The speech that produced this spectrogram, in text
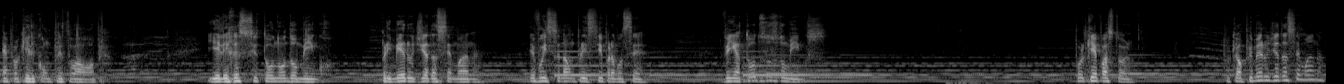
é porque ele completou a obra. E ele ressuscitou no domingo, primeiro dia da semana. Eu vou ensinar um princípio para você. Venha todos os domingos. Por quê, pastor? Porque é o primeiro dia da semana.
